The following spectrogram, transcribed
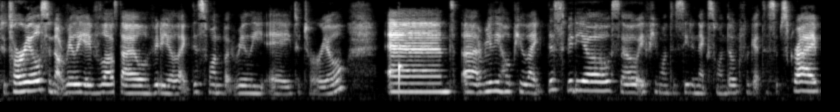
tutorial so not really a vlog style video like this one but really a tutorial and uh, I really hope you like this video. So if you want to see the next one don't forget to subscribe.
